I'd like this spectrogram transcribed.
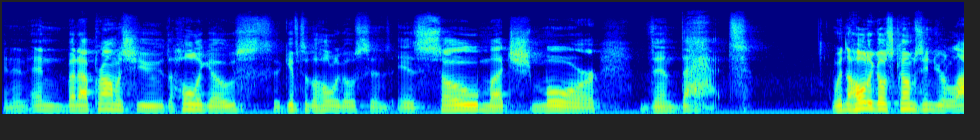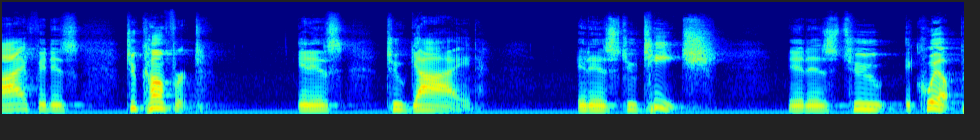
And, and but I promise you, the Holy Ghost, the gift of the Holy Ghost, is, is so much more than that. When the Holy Ghost comes in your life, it is to comfort. It is to guide it is to teach, it is to equip,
